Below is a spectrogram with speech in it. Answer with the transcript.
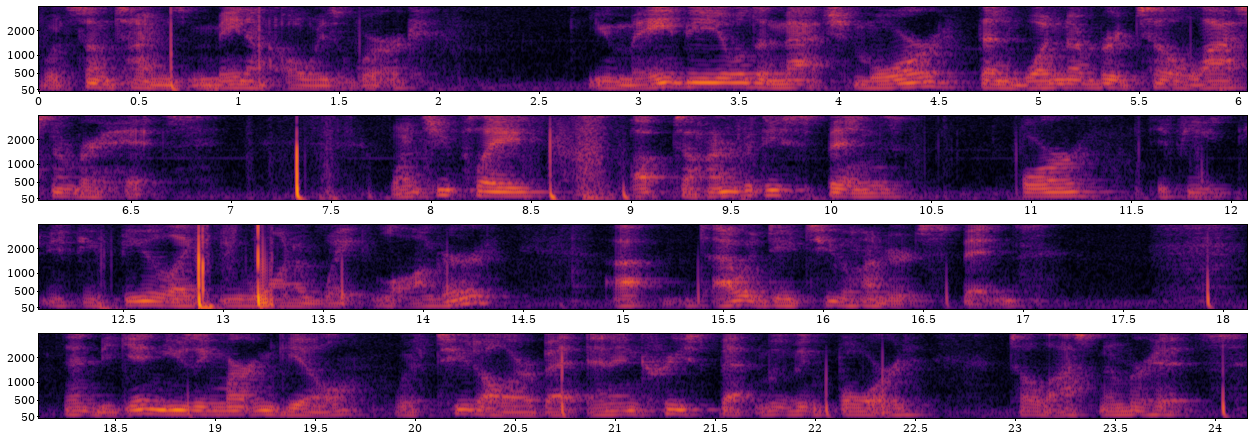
What sometimes may not always work. You may be able to match more than one number till the last number hits. Once you play up to 150 spins, or if you if you feel like you want to wait longer, uh, I would do 200 spins. Then begin using martingale with $2 bet and increase bet moving forward till last number hits.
